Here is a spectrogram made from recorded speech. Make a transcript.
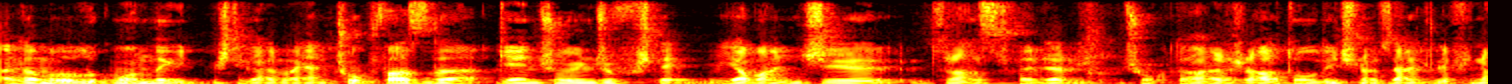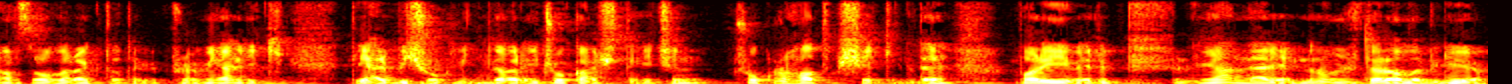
Adamola Lukman da gitmişti galiba. Yani çok fazla genç oyuncu işte yabancı transferler çok daha rahat olduğu için özellikle finansal olarak da tabii Premier Lig diğer birçok ligle arayı çok açtığı için çok rahat bir şekilde parayı verip dünyanın her yerinden oyuncuları alabiliyor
